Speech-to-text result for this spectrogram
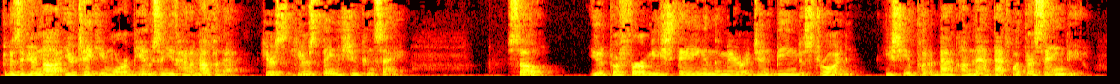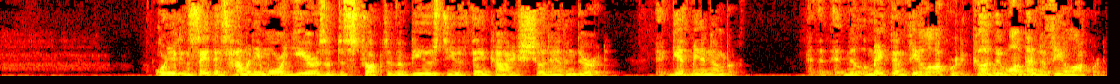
Because if you're not, you're taking more abuse and you've had enough of that. Here's, here's things you can say. So, You'd prefer me staying in the marriage and being destroyed? You see, you put it back on them. That's what they're saying to you. Or you can say this, how many more years of destructive abuse do you think I should have endured? Give me a number. And It'll make them feel awkward. Good. We want them to feel awkward.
